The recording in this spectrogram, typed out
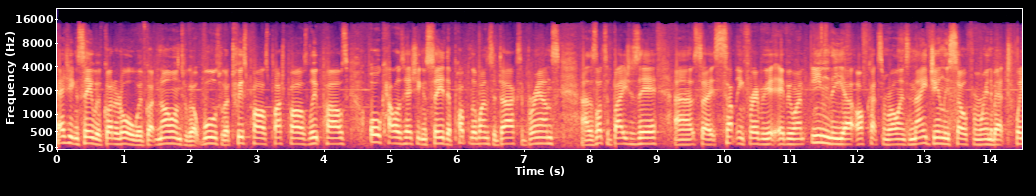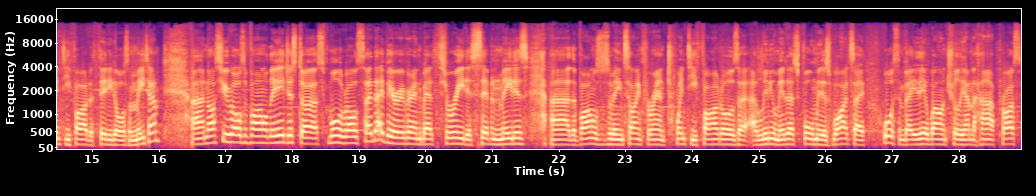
As you can see, we've got it all. We've got nylons, we've got wools, we've got twist piles, plush piles, loop piles, all colours. As you can see, the popular ones, the darks, the browns. Uh, there's lots of beiges there, uh, so it's something for every everyone in the uh, offcuts and roll ends, and they generally sell from around about 25 to 30 dollars a metre. Uh, nice few rolls of vinyl there, just uh, smaller rolls, so they vary around about three to seven metres. Uh, the vinyls have been selling for around $25 a, a lineal metre, that's four metres wide, so awesome value there, well and truly under half price.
